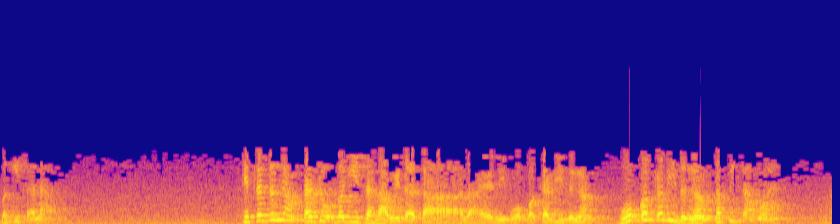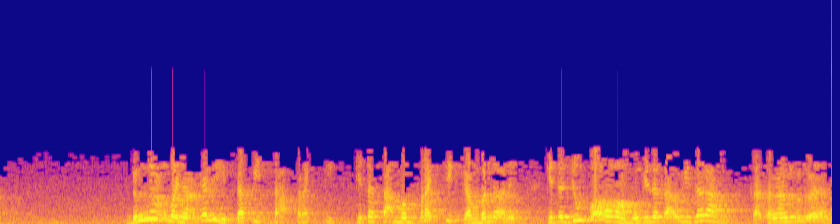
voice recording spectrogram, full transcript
Bagi salam. Kita dengar tajuk bagi salam. Kita tak lah ini berapa kali dengar. Berapa kali dengar tapi tak buat. Dengar banyak kali tapi tak praktik. Kita tak mempraktikkan benda ni. Kita jumpa orang pun kita tak bagi salam. Kat tangan tu betul kan?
